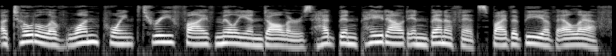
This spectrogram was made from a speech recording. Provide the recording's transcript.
a total of $1.35 million had been paid out in benefits by the B of LF.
